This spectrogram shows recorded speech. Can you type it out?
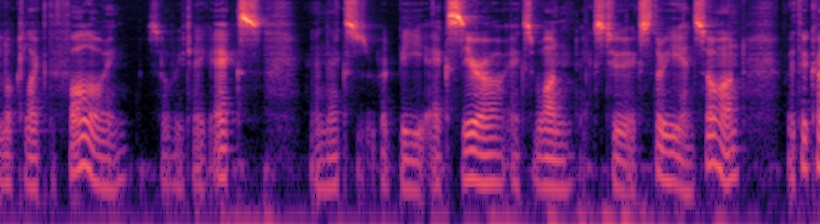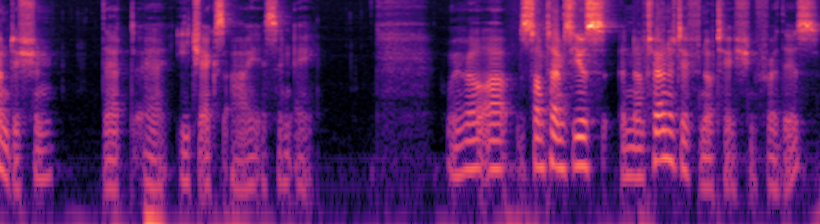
look like the following. So we take x, and x would be x0, x1, x2, x3, and so on, with the condition that uh, each xi is in A. We will uh, sometimes use an alternative notation for this,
